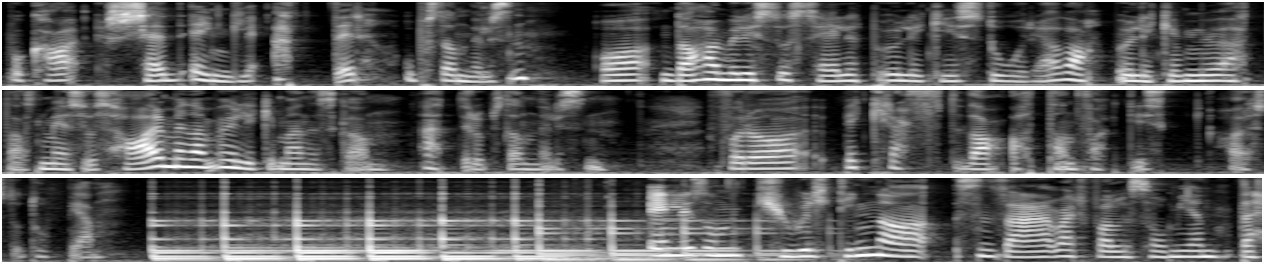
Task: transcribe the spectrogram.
på hva skjedde egentlig etter oppstandelsen. Og da har vi lyst til å se litt på ulike historier, da, ulike møter som Jesus har med de ulike menneskene etter oppstandelsen, for å bekrefte da at han faktisk har stått opp igjen. En litt sånn kul ting, da, syns jeg, i hvert fall som jente.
